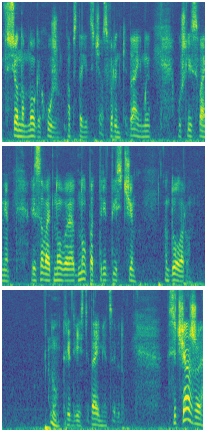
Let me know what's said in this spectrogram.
все намного хуже обстоит сейчас в рынке, да, и мы ушли с вами рисовать новое дно под 3000 долларов, ну, 3200, да, имеется в виду. Сейчас же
